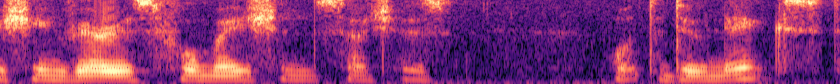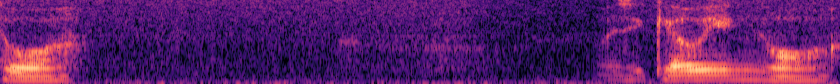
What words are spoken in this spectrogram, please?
Relinquishing various formations such as what to do next or where's it going or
